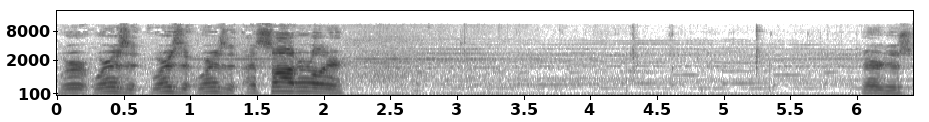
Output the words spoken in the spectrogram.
Where where is it? Where is it? Where is it? I saw it earlier. There it is.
